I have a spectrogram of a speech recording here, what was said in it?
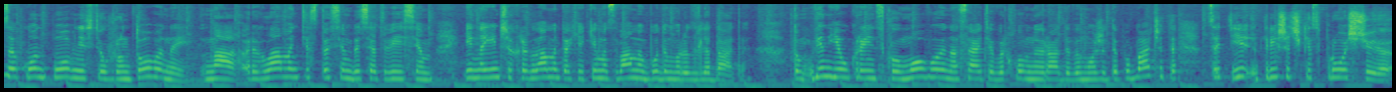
закон повністю ґрунтований на регламенті 178 і на інших регламентах, які ми з вами будемо розглядати. Тому він є українською мовою. На сайті Верховної Ради ви можете побачити. Це ті трішечки спрощує е,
